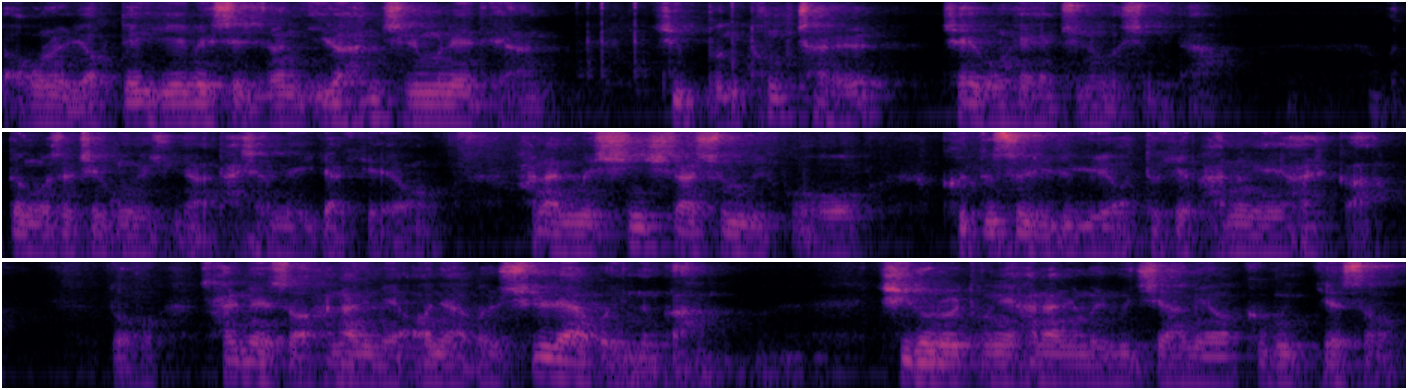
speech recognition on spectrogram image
오늘 역대기의 메시지는 이러한 질문에 대한 기쁜 통찰을 제공해 주는 것입니다. 어떤 것을 제공해 주냐? 다시 한번 얘기할게요. 하나님의 신실하심을 믿고 그 뜻을 이루기 위해 어떻게 반응해야 할까? 또 삶에서 하나님의 언약을 신뢰하고 있는가? 기도를 통해 하나님을 의지하며 그분께서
